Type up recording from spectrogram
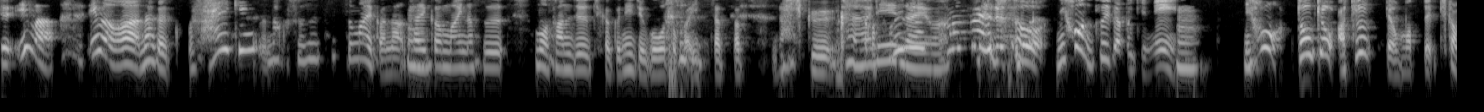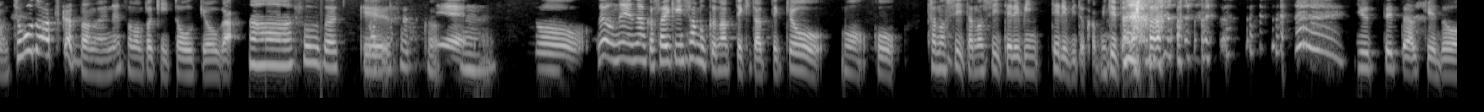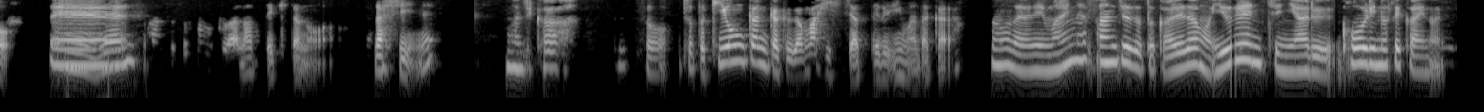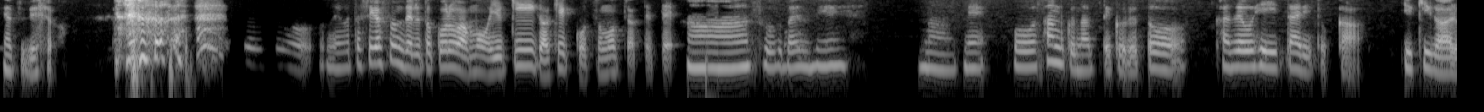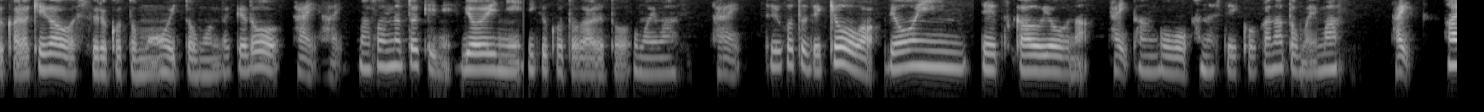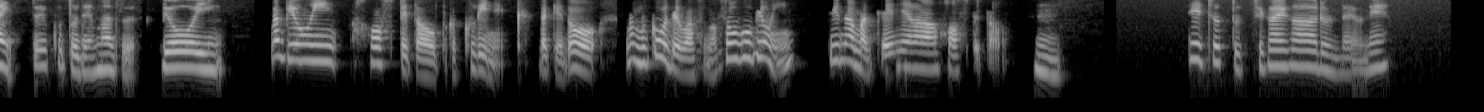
今今はなんか最近なんか数日前かなうん。体感マイナスもう30近く25とかいっちゃったらしく ありえないわ。それを考えると日本着いた時に、うん日本東京暑っって思ってしかもちょうど暑かったのよねその時東京が。ああそうだっけ。そっか。うん。そう。でもねなんか最近寒くなってきたって今日もうこう楽しい楽しいテレビテレビとか見てたら 言ってたけど、えうんーねちょっと寒くはなってきたのはらしいね。マジか。そう。ちょっと気温感覚が麻痺しちゃってる今だから。そうだよね。マイナス30度とかあれだもん。遊園地にある氷の世界のやつでしょ。そうね、私が住んでるところはもう雪が結構積もっちゃってて。ああそうだよね。まあねこう寒くなってくると風邪をひいたりとか雪があるから怪我をすることも多いと思うんだけど、はいはい。まあ、そんな時に病院に行くことがあると思います。はいということで今日は病院で使うようなはい単語を話していこうかなと思います。はい。はい。ということでまず病院。まあ、病院、ホスピタルとかクリニックだけど、まあ、向こうではその総合病院っていうのはまあジェネラルホスピタル。うん。でちょっと違いがあるんだよね。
